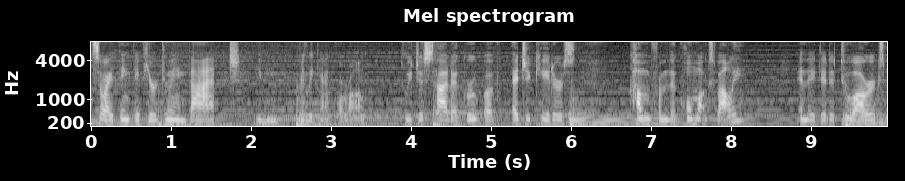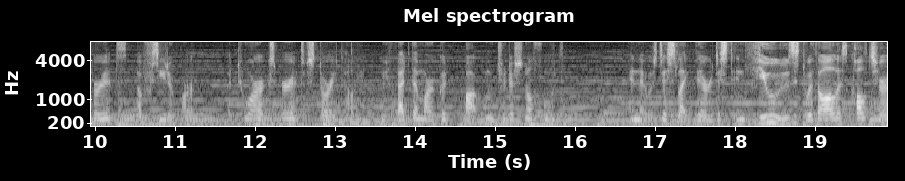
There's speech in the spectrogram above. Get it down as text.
So I think if you're doing that, you really can't go wrong. We just had a group of educators come from the Comox Valley and they did a two hour experience of cedar bark, two experience of storytelling. We fed them our good Bachum traditional food and it was just like they were just infused with all this culture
